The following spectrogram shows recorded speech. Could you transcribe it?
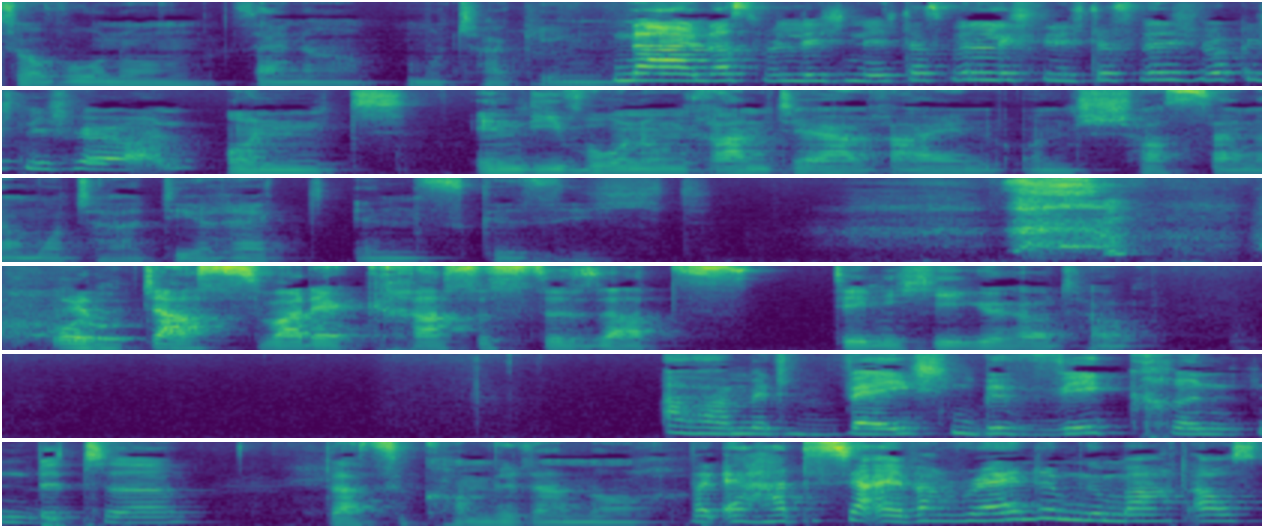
zur Wohnung seiner Mutter ging. Nein, das will ich nicht, das will ich nicht, das will ich wirklich nicht hören. Und in die Wohnung rannte er rein und schoss seiner Mutter direkt ins Gesicht. Und das war der krasseste Satz, den ich je gehört habe. Aber mit welchen Beweggründen bitte? Dazu kommen wir dann noch. Weil er hat es ja einfach random gemacht aus.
